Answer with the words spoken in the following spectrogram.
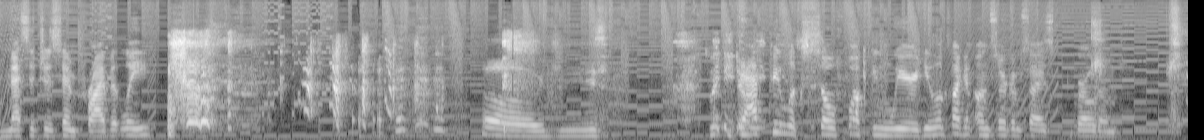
messages him privately. Oh jeez. We need looks so fucking weird. He looks like an uncircumcised scrotum.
